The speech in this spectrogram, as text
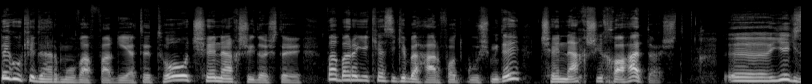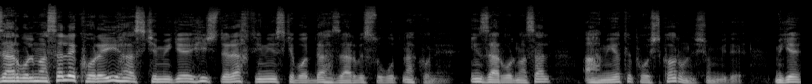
بگو که در موفقیت تو چه نقشی داشته و برای کسی که به حرفات گوش میده چه نقشی خواهد داشت. یک ضرب المثل کره هست که میگه هیچ درختی نیست که با ده ضربه سقوط نکنه. این ضرب المثل اهمیت پشتکار رو نشون میده. میگه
